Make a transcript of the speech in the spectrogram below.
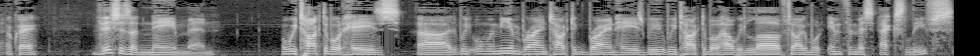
Okay. Okay, this is a name, man. When we talked about Hayes, uh, we, when me and Brian talked to Brian Hayes, we we talked about how we love talking about infamous ex Leafs.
